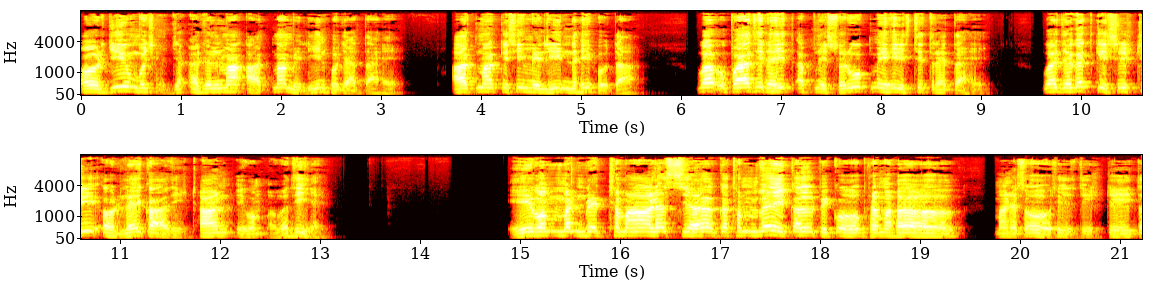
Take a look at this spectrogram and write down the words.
और जीव मुझ अजन्मा आत्मा में लीन हो जाता है। आत्मा किसी में लीन नहीं होता। वह उपाधि रहित अपने स्वरूप में ही स्थित रहता है। वह जगत की सृष्टि और लय का अधिष्ठान एवं अवधि है। एवं मन्वेक्षमाणस्य कथम वैकल्पिको भ्रम? मनसो हृष्टेत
